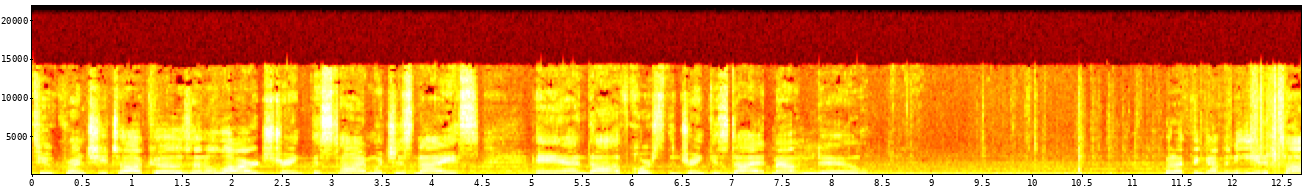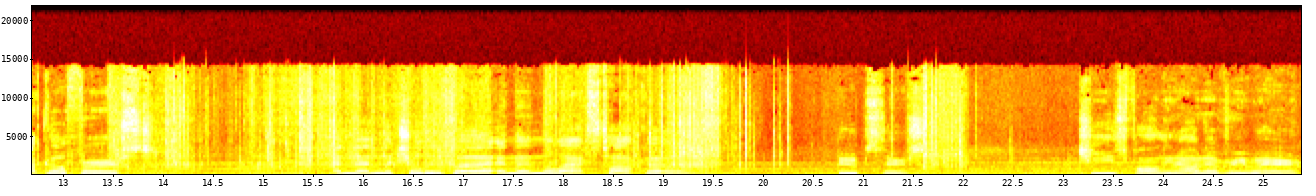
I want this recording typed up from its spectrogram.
two crunchy tacos and a large drink this time, which is nice. And uh, of course, the drink is Diet Mountain Dew. But I think I'm gonna eat a taco first and then the chalupa, and then the last taco. Oops, there's cheese falling out everywhere.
